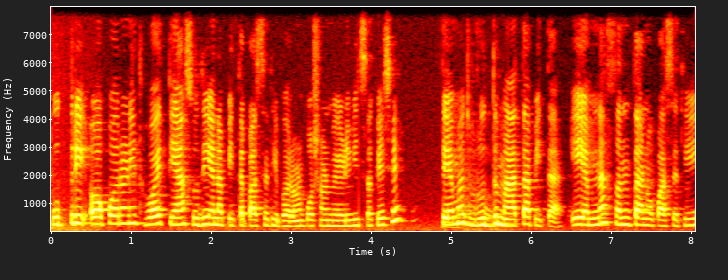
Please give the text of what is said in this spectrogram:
પુત્રી અપરિણિત હોય ત્યાં સુધી એના પિતા પાસેથી ભરણ પોષણ મેળવી શકે છે. તેમજ વૃદ્ધ માતા પિતા એ એમના સંતાનો પાસેથી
